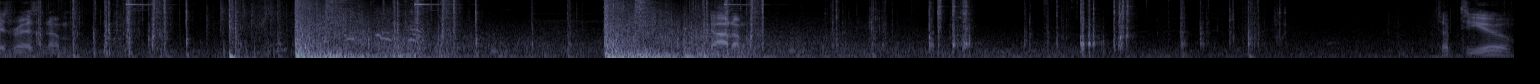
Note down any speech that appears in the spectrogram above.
He's resing him. Got him. It's up to you.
